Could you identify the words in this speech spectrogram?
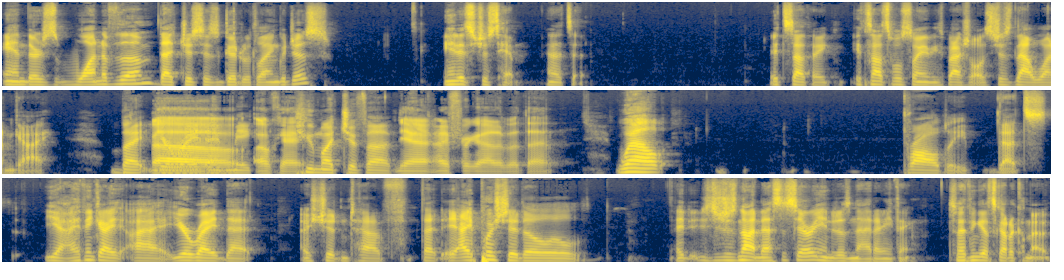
and there's one of them that just is good with languages and it's just him and that's it it's nothing it's not supposed to be anything special it's just that one guy but you're right i Oh, make okay. too much of a Yeah, I forgot about that. well probably that's yeah i think i i you're right that i shouldn't have that i pushed it a little it's just not necessary and it doesn't add anything so i think that's got to come out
